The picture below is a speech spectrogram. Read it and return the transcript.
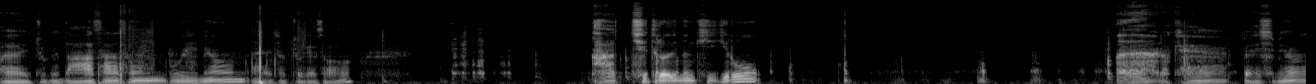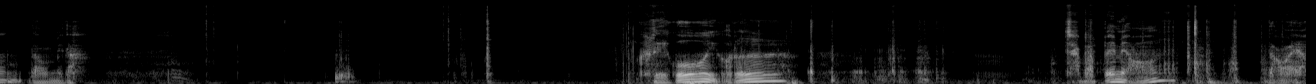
아, 이쪽에 나사선 보이면 아, 저쪽에서 같이 들어있는 기기로 아, 이렇게 빼시면 나옵니다. 그리고 이거를 잡아 빼면 나와요.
